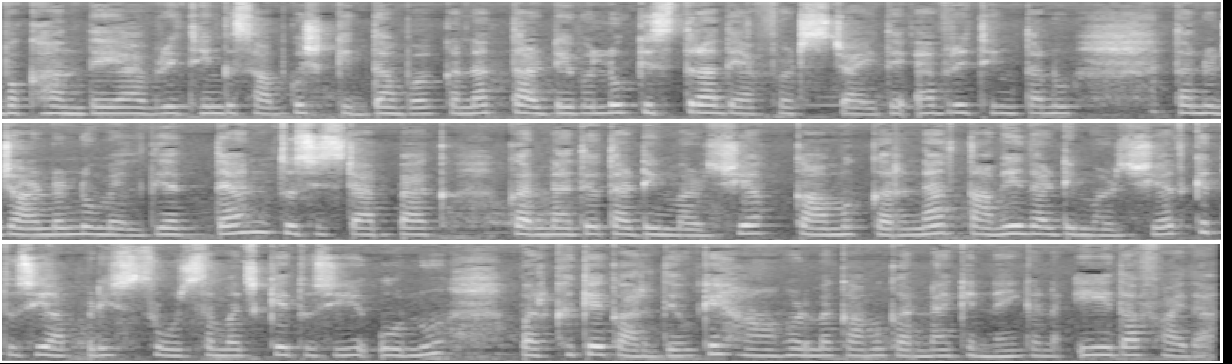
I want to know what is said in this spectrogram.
ਵਿਖਾਉਂਦੇ ਆ ਐਵਰੀਥਿੰਗ ਸਭ ਕੁਝ ਕਿੱਦਾਂ ਵਰਕ ਕਰਨਾ, ਤੁਹਾਡੇ ਵੱਲੋਂ ਕਿਸ ਤਰ੍ਹਾਂ ਦੇ ਐਫਰਟਸ ਚਾਹੀਦੇ? ਐਵਰੀਥਿੰਗ ਤੁਹਾਨੂੰ ਤੁਹਾਨੂੰ ਜਾਣਨ ਨੂੰ ਮਿਲਦੀ ਹੈ ਦੈਨ ਤੁਸੀਂ ਸਟੈਪ ਬੈਕ ਕਰਨਾ ਤੇ ਉਹ ਤੁਹਾਡੀ ਮਰਜ਼ੀ ਆ, ਕੰਮ ਕਰਨਾ ਤਾਂ ਵੀ ਤੁਹਾਡੀ ਮਰਜ਼ੀ ਆ ਕਿ ਤੁਸੀਂ ਆਪਣੀ ਸੋਚ ਸਮਝ ਕੇ ਤੁਸੀਂ ਉਹਨੂੰ ਪਰਖ ਕੇ ਕਰਦੇ ਹੋ ਕਿ ਹਾਂ, ਹੁਣ ਮੈਂ ਕੰਮ ਕਰਨਾ ਕਿ ਨਹੀਂ ਕਰਨਾ। ਇਹ ਇਹਦਾ ਫਾਇਦਾ।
